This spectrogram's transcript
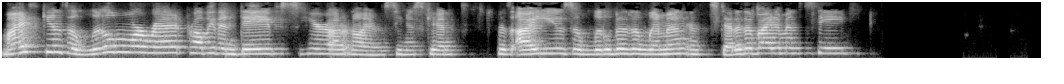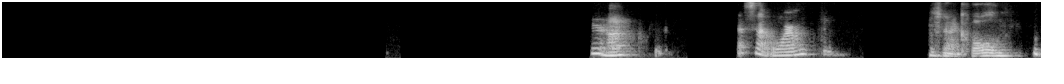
My skin's a little more red probably than Dave's here. I don't know. I haven't seen his skin because I use a little bit of the lemon instead of the vitamin C. Here, hon. That's not warm. It's not cold.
